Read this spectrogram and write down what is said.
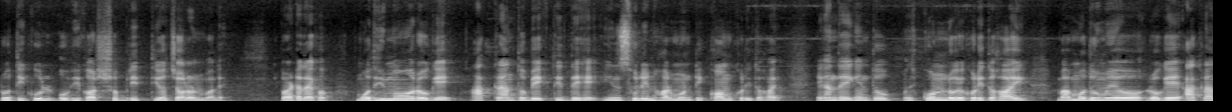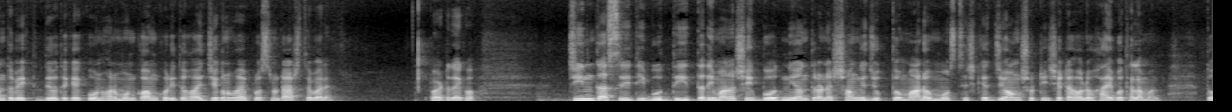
প্রতিকূল অভিকর্ষ বৃত্তীয় চলন বলে। পরেরটা দেখো, মধুমেহ রোগে আক্রান্ত ব্যক্তির দেহে ইনসুলিন হরমোনটি কম খরিত হয়। এখান থেকে কিন্তু কোন রোগে খরিত হয় বা মধুমেহ রোগে আক্রান্ত ব্যক্তির দেহ থেকে কোন হরমোন কম খরিত হয় যে কোনোভাবে প্রশ্নটা আসতে পারে। পরেরটা দেখো, চিন্তা, স্মৃতি, বুদ্ধি ইত্যাদি মানসিক বোধ নিয়ন্ত্রণের সঙ্গে যুক্ত মানব মস্তিষ্কের যে অংশটি, সেটা হলো হাইপোথ্যালামাল তো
